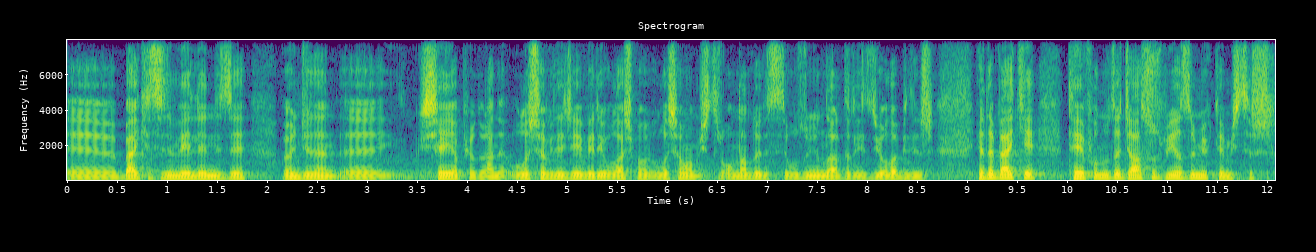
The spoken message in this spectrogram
e, belki sizin verilerinizi önceden e, şey yapıyordur hani ulaşabileceği veriye ulaşma, ulaşamamıştır. Ondan dolayı da sizi uzun yıllardır izliyor olabilir. Ya da belki telefonunuza casus bir yazılım yüklemiştir.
